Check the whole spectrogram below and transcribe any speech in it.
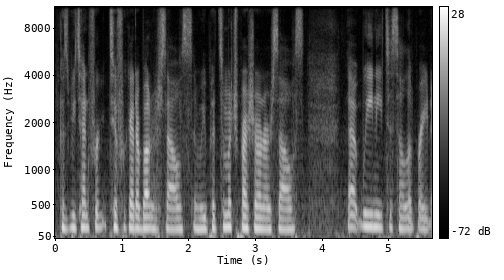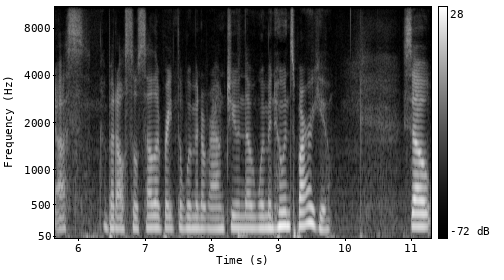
because we tend for, to forget about ourselves and we put so much pressure on ourselves that we need to celebrate us, but also celebrate the women around you and the women who inspire you. So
